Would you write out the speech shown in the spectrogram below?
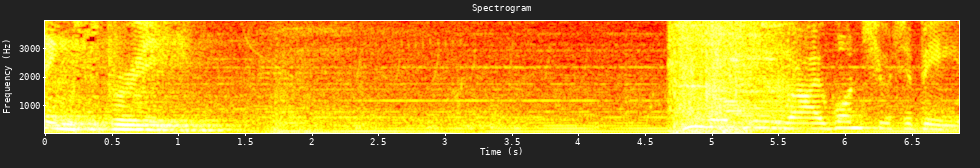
Killing spree. You will be where I want you to be.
